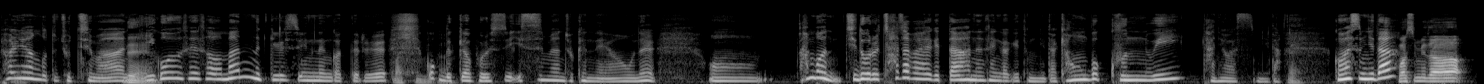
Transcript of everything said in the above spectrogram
편리한 것도 좋지만 네. 이곳에서만 느낄 수 있는 것들을 맞습니다. 꼭 느껴볼 수 있으면 좋겠네요. 오늘 어, 한번 지도를 찾아봐야겠다 하는 생각이 듭니다. 경북 군위 다녀왔습니다. 네. 고맙습니다. 고맙습니다.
